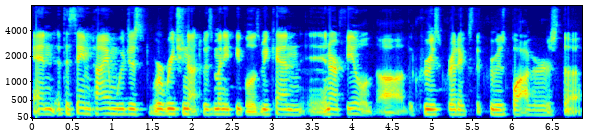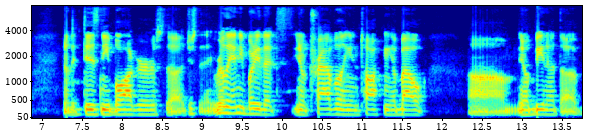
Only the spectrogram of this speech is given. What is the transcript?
and at the same time, we just we're reaching out to as many people as we can in our field, uh, the cruise critics, the cruise bloggers, the you know, the Disney bloggers, the, just really anybody that's you know traveling and talking about um, you know, being at the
